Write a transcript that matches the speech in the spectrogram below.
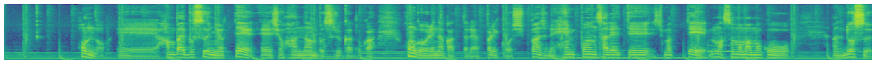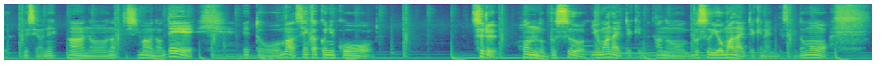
本の、えー、販売部数によって、えー、初版何部するかとか、本が売れなかったらやっぱりこう出版社で返本されてしまって、まあそのままこう、あのロスですよね。あの、なってしまうので、えっと、まあ正確にこう、する本の部数を読まないといけない、あの、部数読まないといけないんですけども、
